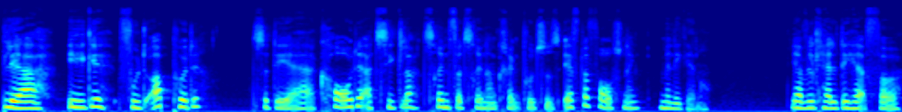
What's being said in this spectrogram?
bliver ikke fuldt op på det. Så det er korte artikler, trin for trin omkring politiets efterforskning, men ikke andet. Jeg vil kalde det her for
